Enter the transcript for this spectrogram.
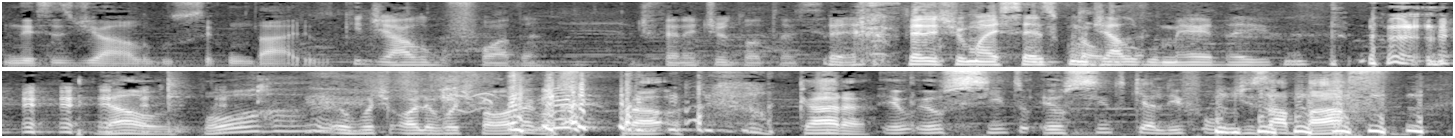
nesses diálogos secundários. Que diálogo foda. Diferente do outro. É, diferente de mais séries com Então. diálogo merda aí, né? Não, porra, eu vou te, olha, eu vou te falar um negócio. Pra- cara, eu, eu sinto, eu sinto que ali foi um desabafo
